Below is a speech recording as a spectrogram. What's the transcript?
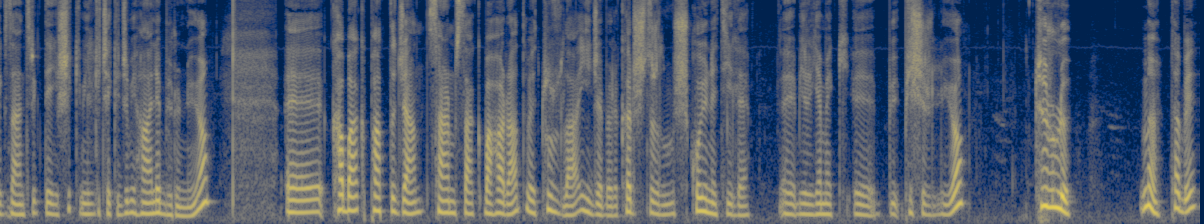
egzantrik değişik bilgi çekici bir hale bürünüyor. E, kabak, patlıcan, sarımsak, baharat ve tuzla iyice böyle karıştırılmış koyun etiyle e, bir yemek e, pişiriliyor. Türlü mü? Tabii.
